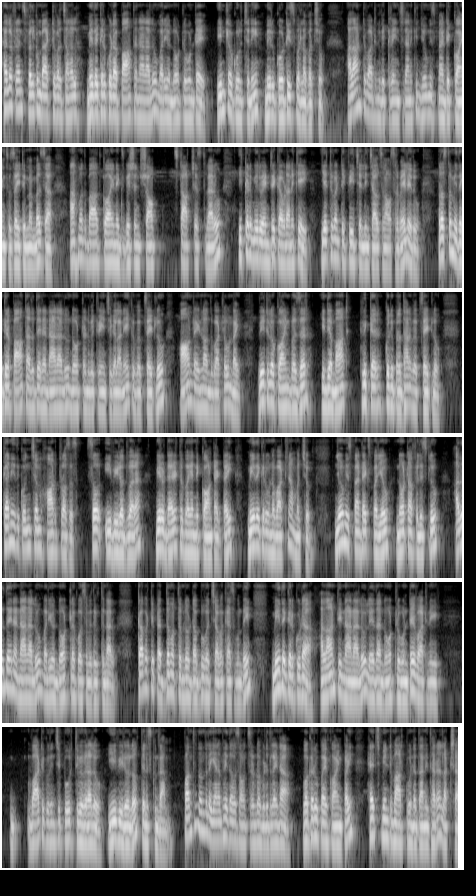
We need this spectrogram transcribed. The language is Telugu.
Hello friends welcome back to our channel మీ దగ్గర కూడా పాత నాణాలు మరియు నోట్లు ఉంటే ఇంట్లో కూర్చుని మీరు కోటీశ్వర్లు అవ్వచ్చు. అలాంటి వాటిని విక్రయించడానికి numismatic coin society members Ahmedabad coin exhibition shop start చేస్తున్నారు. ఇక్కడ మీరు ఎంట్రీ కావడానికి ఎటువంటి ఫీ చెల్లించాల్సిన అవసరమే లేదు. ప్రస్తుతం మీ దగ్గర పాత అరుదైన నాణాలు నోట్లను విక్రయించగల అనేక వెబ్సైట్లు ఆన్లైన్లో అందుబాటులో ఉన్నాయి. వీటిలో coin bazaar India mart Quikr కొన్ని ప్రధాన వెబ్సైట్లు. కానీ ఇది కొంచెం హార్డ్ ప్రాసెస్ సో ఈ వీడియో ద్వారా మీరు డైరెక్ట్ బయర్ని కాంటాక్ట్ అయి మీ దగ్గర ఉన్న వాటిని అమ్మొచ్చు. న్యూ మిస్పాంటాక్స్ మరియు నోటా ఫిలిస్లు అరుదైన నాణాలు మరియు నోట్ల కోసం వెతుకుతున్నారు. కాబట్టి పెద్ద మొత్తంలో డబ్బు వచ్చే అవకాశం ఉంది. మీ దగ్గర కూడా అలాంటి నాణాలు లేదా నోట్లు ఉంటే వాటిని వాటి గురించి పూర్తి వివరాలు ఈ వీడియోలో తెలుసుకుందాం. పంతొమ్మిది వందల ఎనభై ఐదవ సంవత్సరంలో విడుదలైన ఒక రూపాయి కాయిన్పై హెచ్ మింట్ మార్క్ ఉన్న దాని ధర లక్ష.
